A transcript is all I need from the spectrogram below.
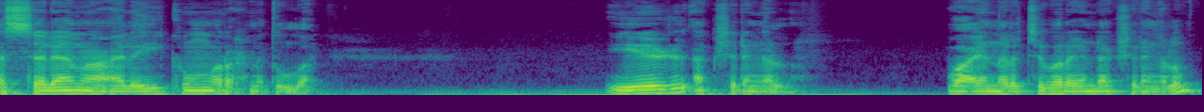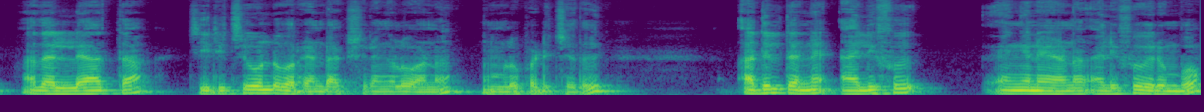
അസ്സലാമു അലൈക്കും വറഹമത്തുള്ള ഏഴ് അക്ഷരങ്ങൾ. വായ നിറച്ച് പറയേണ്ട അക്ഷരങ്ങളും അതല്ലാത്ത ചിരിച്ചുകൊണ്ട് പറയേണ്ട അക്ഷരങ്ങളുമാണ് നമ്മൾ പഠിച്ചത്. അതിൽ തന്നെ അലിഫ് എങ്ങനെയാണ്? അലിഫ് വരുമ്പോൾ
